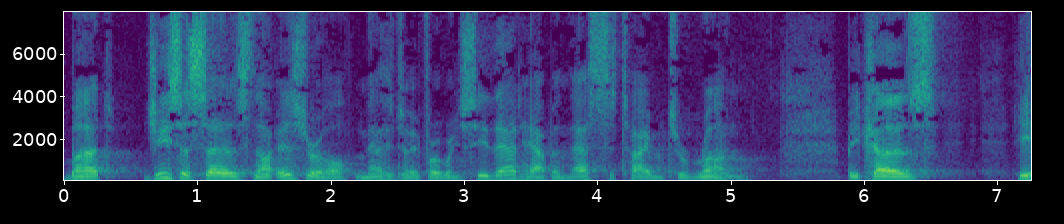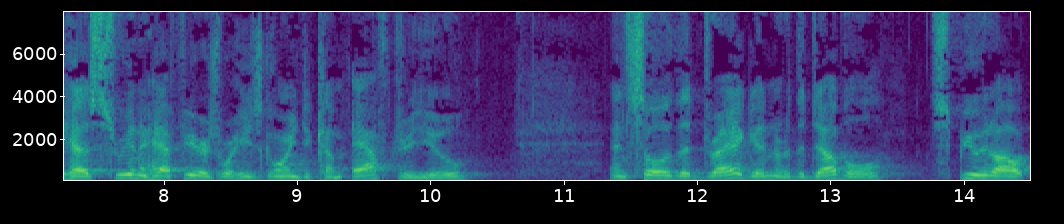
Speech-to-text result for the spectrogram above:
But Jesus says, now Israel, Matthew 24, when you see that happen, that's the time to run. Because he has three and a half years where he's going to come after you and so the dragon or the devil spewed out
